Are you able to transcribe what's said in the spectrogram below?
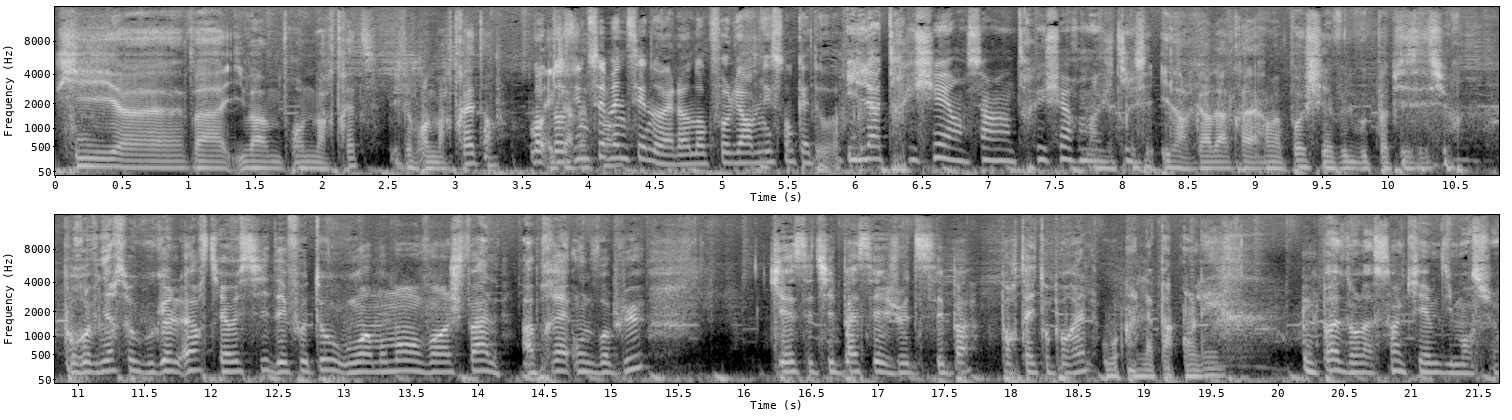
qui euh, va il va me prendre ma retraite. Il va prendre ma retraite. Hein, Bon, dans une semaine, c'est Noël, hein, donc faut lui emmener son cadeau. Il a triché, hein, c'est un tricheur, moi je dis. Il a regardé à travers ma poche et a vu le bout de papier, c'est sûr. Pour revenir sur Google Earth, il y a aussi des photos où à un moment on voit un cheval, après on le voit plus. Qu'est-ce s'est-il passé? Je ne sais pas. Portail temporel? Ou un lapin en l'air. On passe dans la cinquième dimension.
